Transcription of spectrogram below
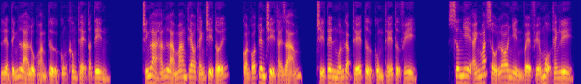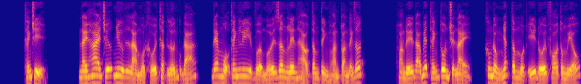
liền tính là lục hoàng tử cũng không thể tận tin. Chính là hắn là mang theo thánh chỉ tới, còn có tuyên chỉ thái giám, chỉ tên muốn gặp thế tử cùng thế tử phi. Sương Nhi ánh mắt sầu lo nhìn về phía mộ thanh ly. Thánh chỉ. Này hai chữ như là một khối thật lớn cục đá, đem mộ thanh ly vừa mới dâng lên hảo tâm tình hoàn toàn đánh rớt. Hoàng đế đã biết thánh tôn chuyện này, không đồng nhất tâm một ý đối phó tông miếu,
